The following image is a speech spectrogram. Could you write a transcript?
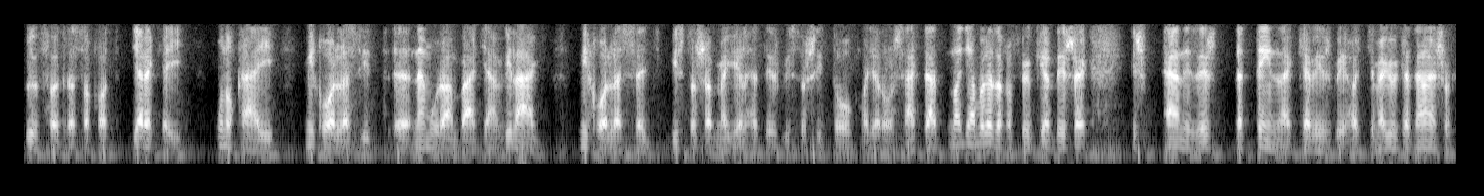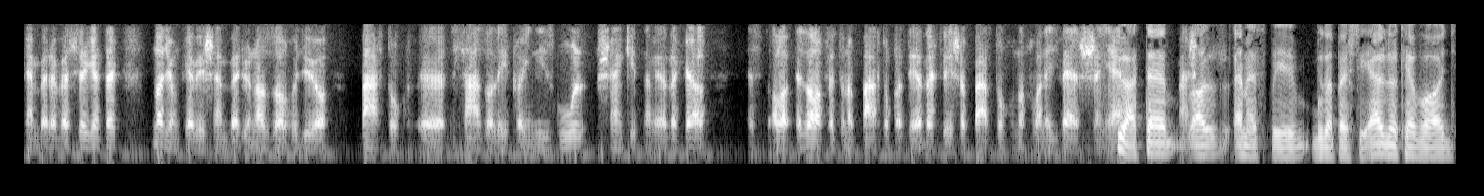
külföldre szakadt gyerekei, unokái, mikor lesz itt nem uram bátyám világ, mikor lesz egy biztosabb megélhetés biztosító Magyarország. Tehát nagyjából ezek a fő kérdések, és elnézést, de tényleg kevésbé hagyja meg őket, de nagyon sok emberre beszélgetek, nagyon kevés ember jön azzal, hogy ő a pártok százalékain izgul, senkit nem érdekel, ez, ez alapvetően a pártokat érdekli, és a pártoknak van egy versenye. Ja, hát te az MSZP budapesti elnöke vagy,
